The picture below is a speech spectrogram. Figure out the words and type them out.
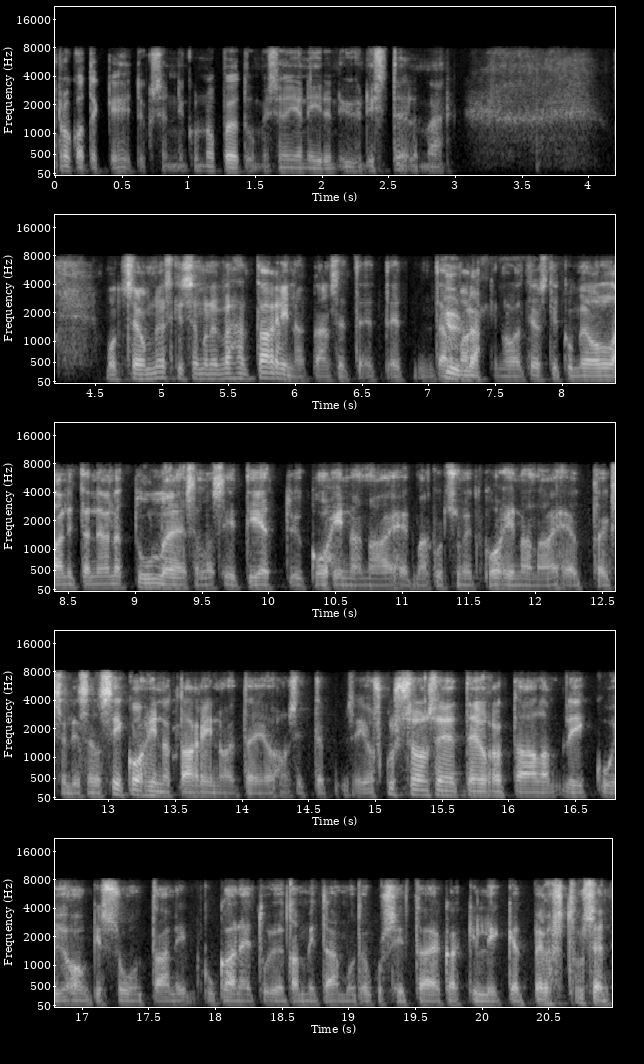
rokotekehityksen niin kuin nopeutumiseen ja niiden yhdistelmään. Mutta se on myöskin semmoinen vähän tarina kanssa, että, että, että tällä markkinoilla tietysti kun me ollaan, niin tänne aina tulee sellaisia tiettyjä kohinan aiheita, mä kutsun niitä kohinan aiheuttajiksi, eli sellaisia kohinatarinoita, johon sitten, se joskus se on se, että eurotaala liikkuu johonkin suuntaan, niin kukaan ei tuijota mitään muuta kuin sitä, ja kaikki liikkeet perustuu sen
